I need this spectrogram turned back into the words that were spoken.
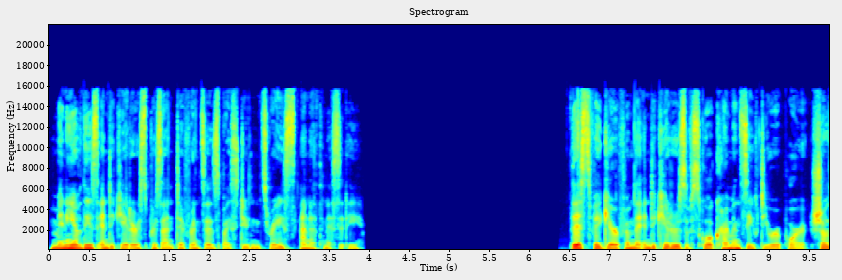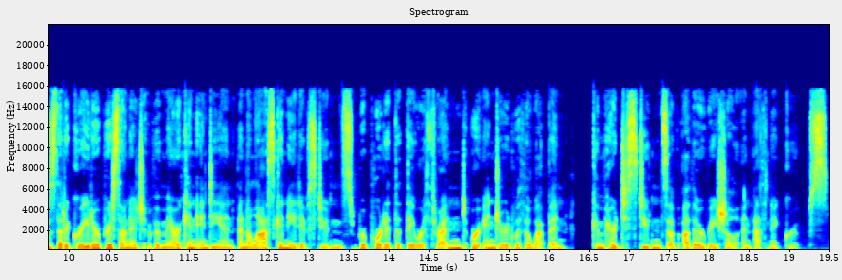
Many of these indicators present differences by students' race and ethnicity. This figure from the Indicators of School Crime and Safety report shows that a greater percentage of American Indian and Alaska Native students reported that they were threatened or injured with a weapon compared to students of other racial and ethnic groups.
